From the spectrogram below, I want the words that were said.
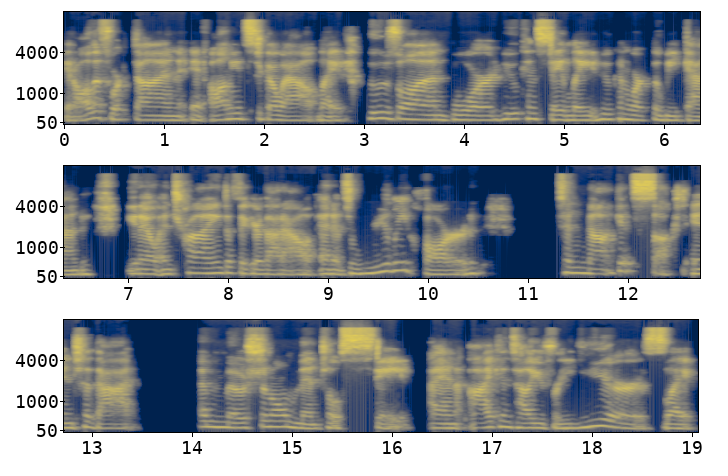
get all this work done. It all needs to go out. Like, who's on board? Who can stay late? Who can work the weekend? You know, and trying to figure that out. And it's really hard to not get sucked into that emotional mental state and I can tell you for years, like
